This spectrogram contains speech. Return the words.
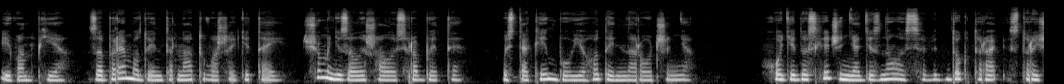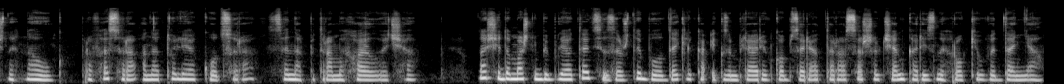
Іван П'є, заберемо до інтернату ваших дітей. Що мені залишалось робити? Ось таким був його день народження. В ході дослідження дізналася від доктора історичних наук, професора Анатолія Коцера, сина Петра Михайловича. В нашій домашній бібліотеці завжди було декілька екземплярів кобзаря Тараса Шевченка різних років видання.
